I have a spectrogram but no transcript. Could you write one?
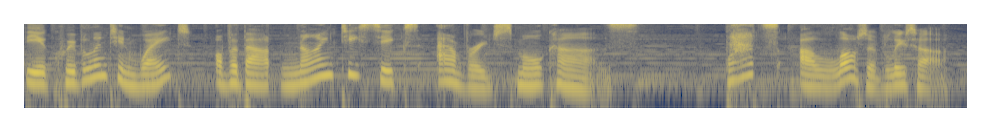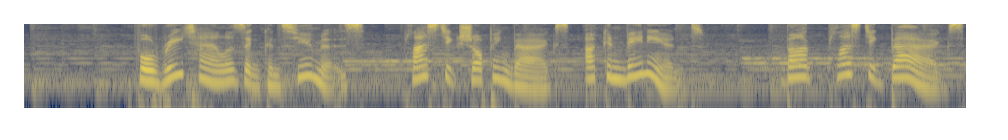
the equivalent in weight of about 96 average small cars. That's a lot of litter. For retailers and consumers, plastic shopping bags are convenient. But plastic bags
